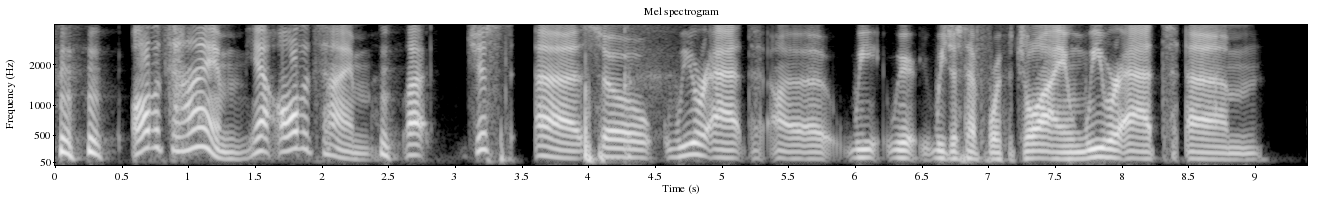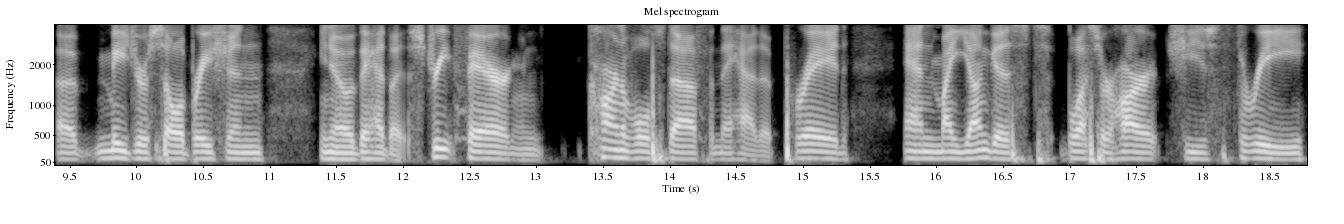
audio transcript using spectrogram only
All the time. Yeah, all the time. uh, just uh, so we were at uh, we we we just have Fourth of July, and we were at um, a major celebration. You know, they had like street fair and carnival stuff, and they had a parade. And my youngest, bless her heart, she's three.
